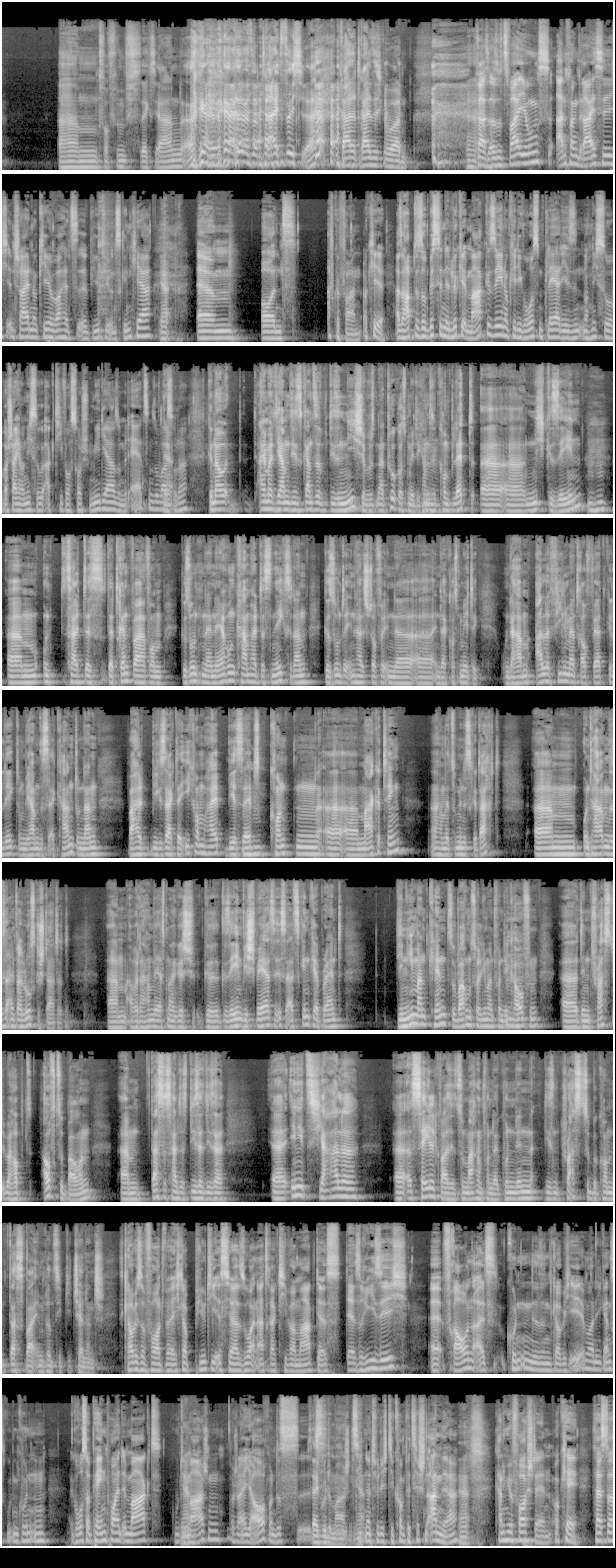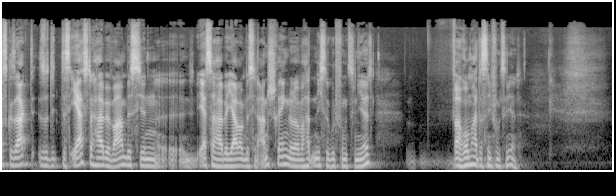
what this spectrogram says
Ähm, vor fünf, sechs Jahren, also 30, ja, gerade 30 geworden. Krass, also zwei Jungs, Anfang 30, entscheiden, okay, wir machen jetzt äh, Beauty und Skincare. Ja. Ähm, und abgefahren. Okay. Also habt ihr so ein bisschen eine Lücke im Markt gesehen? Okay, die großen Player, die sind noch nicht so, wahrscheinlich auch nicht so aktiv auf Social Media, so mit Ads und sowas, ja. oder? Genau. Einmal, die haben dieses ganze, diese Nische, Naturkosmetik, mhm. haben sie komplett äh, äh, nicht gesehen. Mhm. Ähm, und halt das, der Trend war vom gesunden Ernährung, kam halt das nächste dann gesunde Inhaltsstoffe in der, äh, in der Kosmetik. Und da haben alle viel mehr drauf Wert gelegt und wir haben das erkannt und dann war halt, wie gesagt, der E-Com-Hype. Wir selbst mhm. konnten äh, äh Marketing, haben wir zumindest gedacht, ähm, und haben das einfach losgestartet. Ähm, aber da haben wir erstmal gesehen, wie schwer es ist, als Skincare-Brand, die niemand kennt, so warum soll jemand von dir mhm. kaufen, äh, den Trust überhaupt aufzubauen. Ähm, das ist halt dieser, dieser äh, initiale äh, Sale quasi zu machen von der Kundin, diesen Trust zu bekommen, das war im Prinzip die Challenge. Das glaube ich sofort, weil ich glaube, Beauty ist ja so ein attraktiver Markt, der ist, der ist riesig. Äh, Frauen als Kunden, die sind, glaube ich, eh immer die ganz guten Kunden. Großer Painpoint im Markt, gute ja. Margen wahrscheinlich auch. Und das äh, Sehr gute Margen, zieht ja. natürlich die Competition an, ja? ja? Kann ich mir vorstellen. Okay, das heißt, du hast gesagt, so das erste halbe war ein bisschen, das äh, erste halbe Jahr war ein bisschen anstrengend oder hat nicht so gut funktioniert. Warum hat es nicht funktioniert?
